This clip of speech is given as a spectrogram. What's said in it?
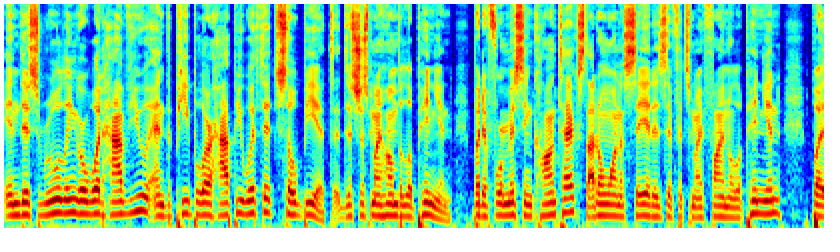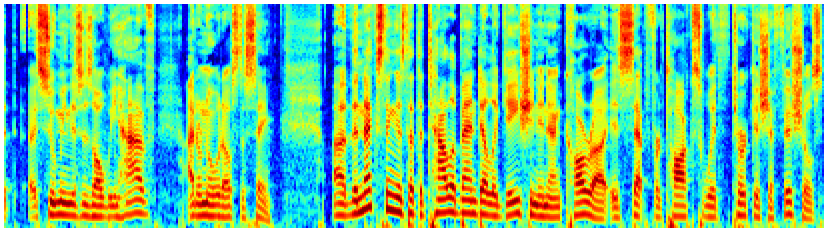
in this ruling or what have you, and the people are happy with it, so be it. This is just my humble opinion. But if we're missing context, I don't want to say it as if it's my final opinion. But assuming this is all we have, I don't know what else to say. Uh, the next thing is that the Taliban delegation in Ankara is set for talks with Turkish officials.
